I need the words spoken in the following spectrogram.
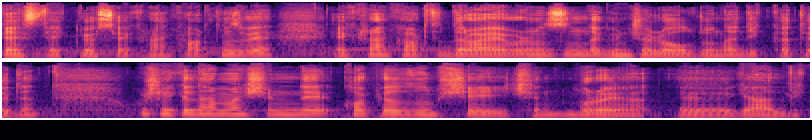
destekliyorsa ekran kartınız ve ekran kartı driver'ınızın da güncel olduğuna dikkat edin. Bu şekilde hemen şimdi kopyaladığım şey için buraya e, geldik.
